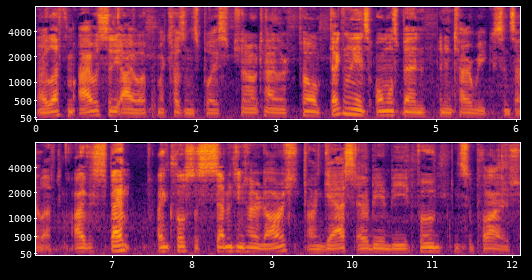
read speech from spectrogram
I left from Iowa City, Iowa, my cousin's place. Shout out Tyler. So technically it's almost been an entire week since I left. I've spent I think close to $1,700 on gas, Airbnb, food, and supplies.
